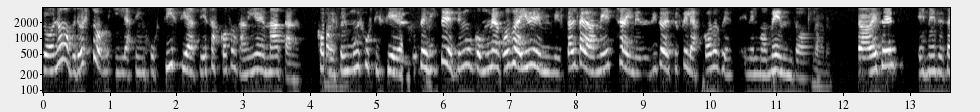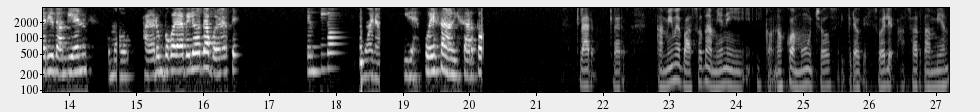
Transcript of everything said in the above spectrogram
digo, no, pero esto y las injusticias y esas cosas a mí me matan. Como que soy muy justiciera. Entonces, ¿viste? Tengo como una cosa ahí de me salta la mecha y necesito decirte las cosas en, en el momento. claro, Pero a veces es necesario también como parar un poco la pelota, ponerse bueno, y después analizar todo. claro, claro. A mí me pasó también y, y conozco a muchos, y creo que suele pasar también,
